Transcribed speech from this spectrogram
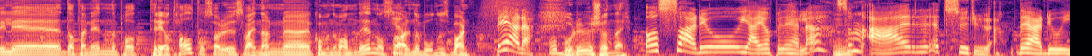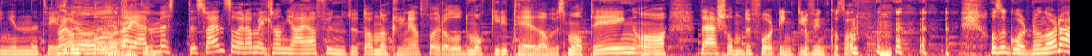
lille datteren din på tre og et halvt, og så har du Sveineren, eh, kommende mannen din, og så Ja. er det noen bonusbarn. Det er det. Og bor du ved sjøen der. Og så er det jo jeg oppi det hele, Mm. som er et surrue. Det er det jo ingen tvil om. Nei, er Og da jeg møtte Svein, så var han veldig sånn Jeg har funnet ut av nøkkelen i et forhold, og du må ikke irritere deg over småting, og det er sånn du får ting til å funke og sånn. Mm. og så går det noen år, da,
